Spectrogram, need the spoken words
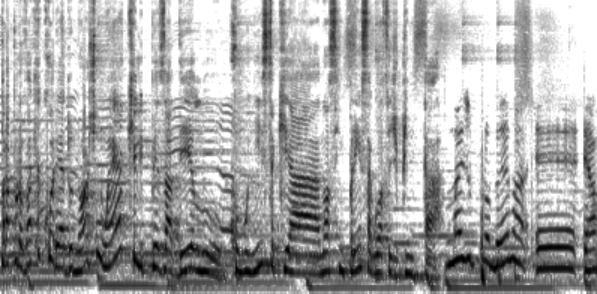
para provar que a Coreia do Norte não é aquele pesadelo comunista que a nossa imprensa gosta de pintar. Mas o problema é, é a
